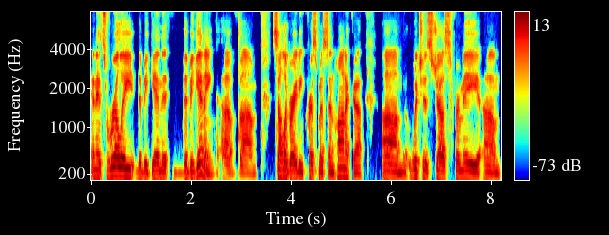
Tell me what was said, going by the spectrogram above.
and it's really the begin the beginning of um, celebrating Christmas and Hanukkah um, which is just for me um,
